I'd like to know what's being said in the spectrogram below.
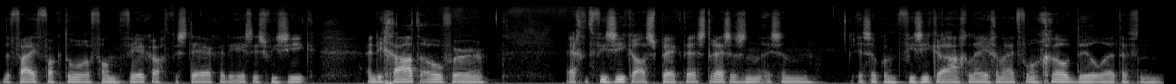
de vijf factoren van veerkracht versterken. De eerste is fysiek. En die gaat over echt het fysieke aspect. Hè. Stress is, een, is, een, is ook een fysieke aangelegenheid voor een groot deel. Een,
